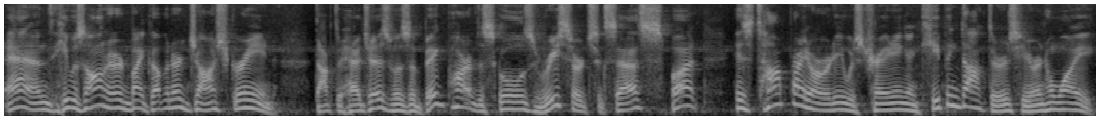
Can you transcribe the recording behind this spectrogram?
And he was honored by Governor Josh Green. Dr. Hedges was a big part of the school's research success, but his top priority was training and keeping doctors here in Hawaii.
